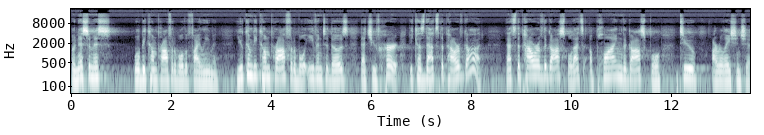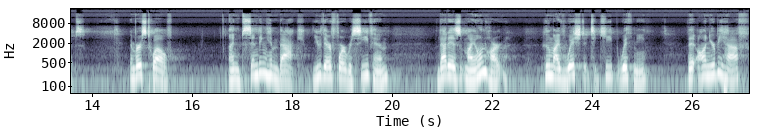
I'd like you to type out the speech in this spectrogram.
Onesimus will become profitable to Philemon. You can become profitable even to those that you've hurt because that's the power of God. That's the power of the gospel. That's applying the gospel to our relationships. In verse 12, I'm sending him back. You therefore receive him. That is my own heart, whom I've wished to keep with me, that on your behalf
